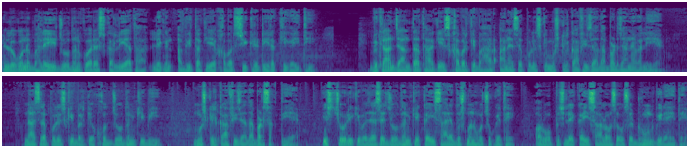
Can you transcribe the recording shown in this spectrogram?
इन लोगों ने भले ही जोधन को अरेस्ट कर लिया था, लेकिन अभी तक ये खबर सीक्रेट ही रखी गई थी। विक्रांत जानता था कि इस खबर के बाहर आने से पुलिस की मुश्किल काफ़ी ज़्यादा बढ़ जाने वाली है। न सिर्फ़ पुलिस की, बल्कि खुद जोधन की भी मुश्किल काफ़ी ज़्यादा बढ़ सकती है। इस चोरी की वजह से जोधन के कई सारे दुश्मन हो चुके थे, और वो पिछले कई सालों से उसे ढूंढ भी रहे थे।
